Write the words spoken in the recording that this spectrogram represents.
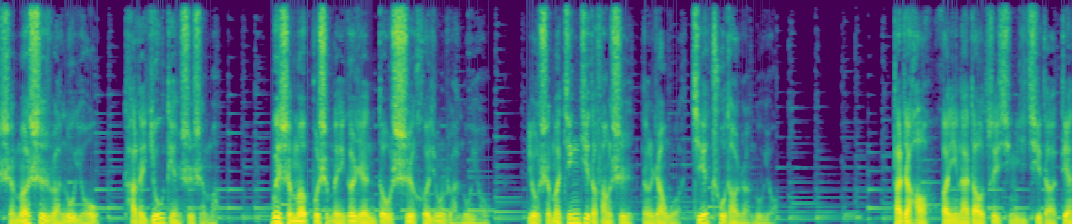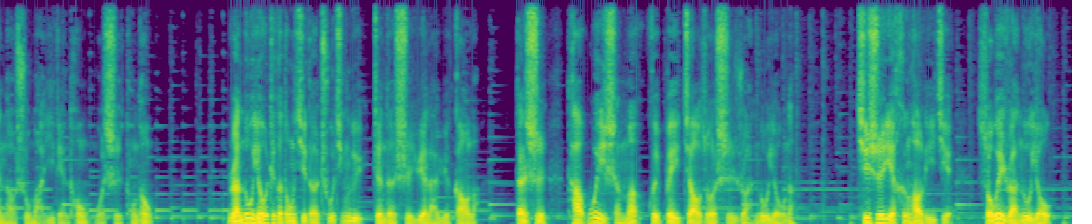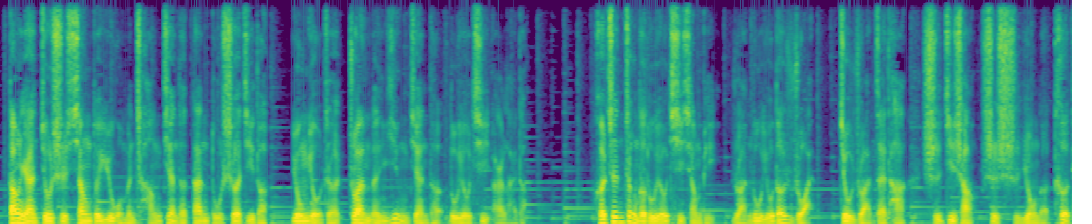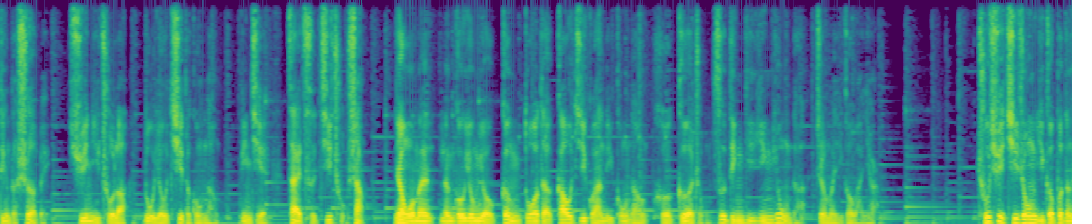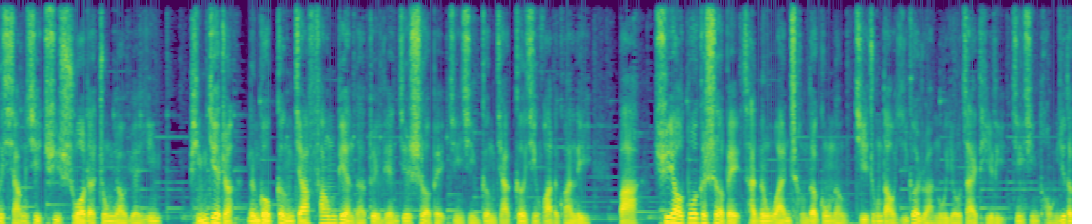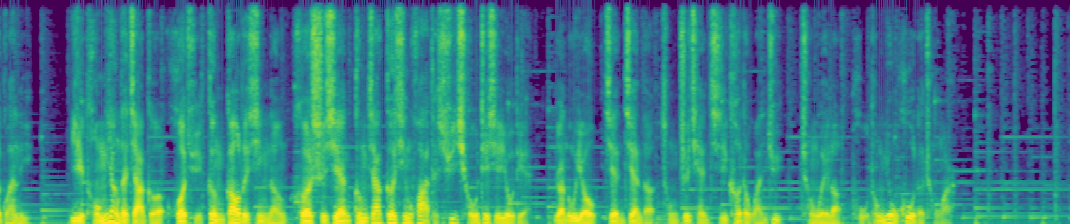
什么是软路由？它的优点是什么？为什么不是每个人都适合用软路由？有什么经济的方式能让我接触到软路由？大家好，欢迎来到最新一期的电脑数码一点通，我是通通。软路由这个东西的出清率真的是越来越高了，但是它为什么会被叫做是软路由呢？其实也很好理解，所谓软路由。当然，就是相对于我们常见的单独设计的、拥有着专门硬件的路由器而来的。和真正的路由器相比，软路由的软就软在它实际上是使用了特定的设备，虚拟出了路由器的功能，并且在此基础上，让我们能够拥有更多的高级管理功能和各种自定义应用的这么一个玩意儿。除去其中一个不能详细去说的重要原因。凭借着能够更加方便地对连接设备进行更加个性化的管理，把需要多个设备才能完成的功能集中到一个软路由载体里进行统一的管理，以同样的价格获取更高的性能和实现更加个性化的需求，这些优点，软路由渐渐地从之前极客的玩具成为了普通用户的宠儿。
